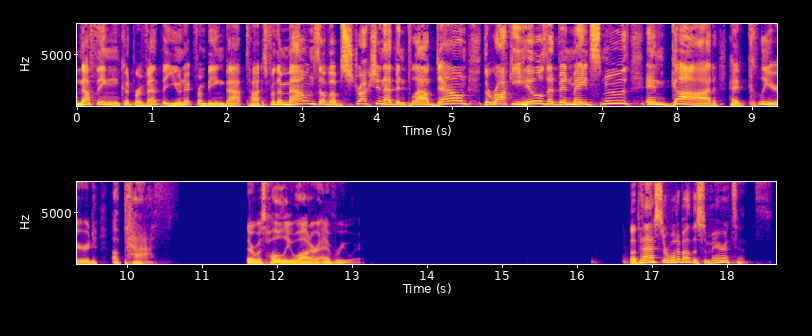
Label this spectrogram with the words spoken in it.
Nothing could prevent the eunuch from being baptized, for the mountains of obstruction had been plowed down, the rocky hills had been made smooth, and God had cleared a path. There was holy water everywhere. But, Pastor, what about the Samaritans?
